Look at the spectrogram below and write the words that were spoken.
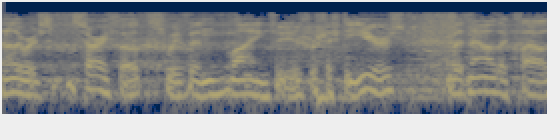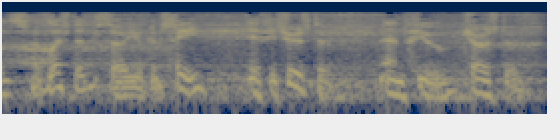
In other words, sorry folks, we've been lying to you for 50 years, but now the clouds have lifted so you can see if you choose to, and few chose to.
